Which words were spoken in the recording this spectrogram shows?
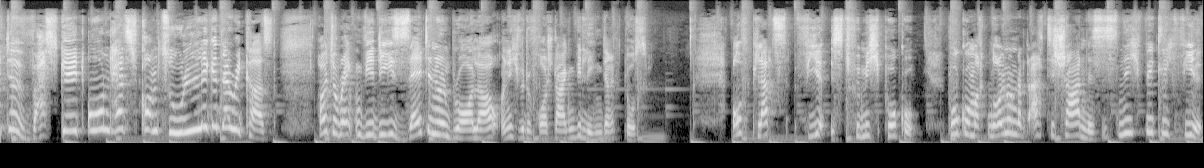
Leute, was geht und herzlich willkommen zu Legendary Cast. Heute ranken wir die seltenen Brawler und ich würde vorschlagen, wir legen direkt los. Auf Platz 4 ist für mich Poco. Poco macht 980 Schaden, das ist nicht wirklich viel.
